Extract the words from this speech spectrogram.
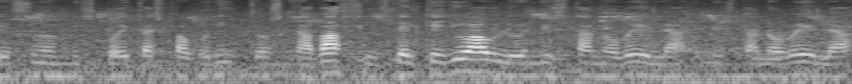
es uno de mis poetas favoritos, Cavafis, del que yo hablo en esta novela, en esta novela.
